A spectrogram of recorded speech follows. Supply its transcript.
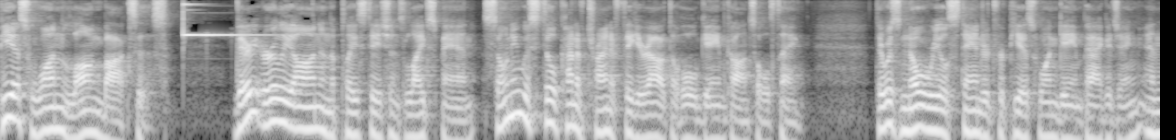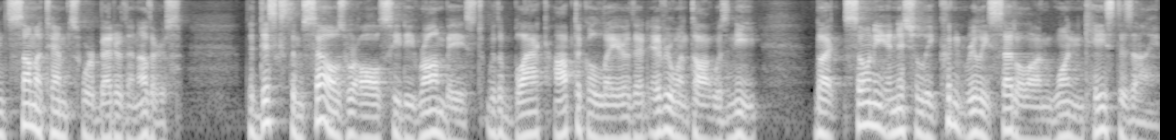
PS1 long boxes. Very early on in the PlayStation's lifespan, Sony was still kind of trying to figure out the whole game console thing. There was no real standard for PS1 game packaging, and some attempts were better than others. The discs themselves were all CD-ROM based, with a black optical layer that everyone thought was neat, but Sony initially couldn't really settle on one case design.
